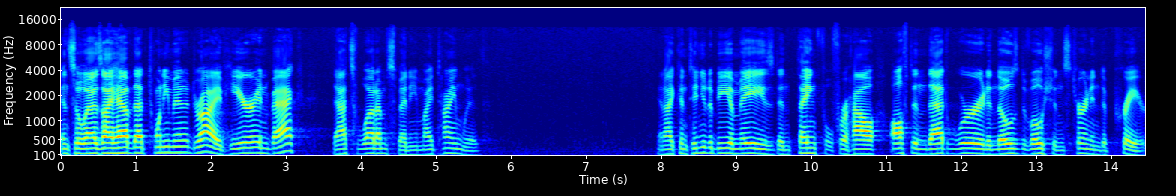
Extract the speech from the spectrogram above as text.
And so as I have that 20 minute drive here and back, that's what I'm spending my time with. And I continue to be amazed and thankful for how often that word and those devotions turn into prayer.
